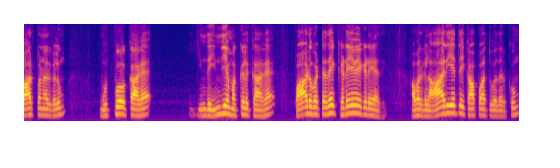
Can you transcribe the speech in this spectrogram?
பார்ப்பனர்களும் முற்போக்காக இந்த இந்திய மக்களுக்காக பாடுபட்டதே கிடையவே கிடையாது. அவர்கள் ஆரியத்தை காப்பாற்றுவதற்கும்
